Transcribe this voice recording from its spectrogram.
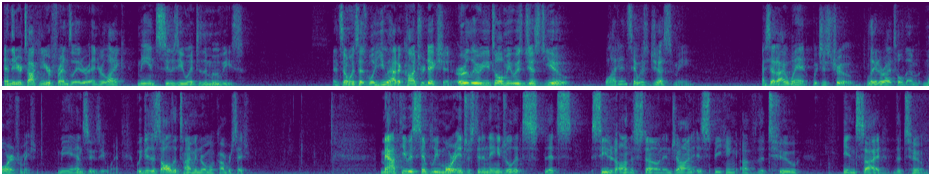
And then you're talking to your friends later, and you're like, "Me and Susie went to the movies." And someone says, "Well, you had a contradiction. Earlier, you told me it was just you." Well, I didn't say it was just me. I said I went, which is true. Later, I told them more information. Me and Susie went. We do this all the time in normal conversation. Matthew is simply more interested in the angel that's that's seated on the stone, and John is speaking of the two inside the tomb.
